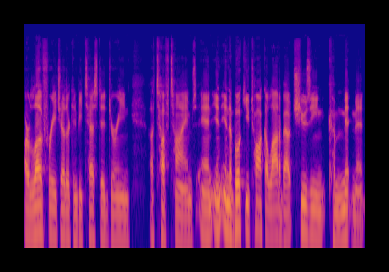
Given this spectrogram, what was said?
our love for each other can be tested during uh, tough times. And in, in the book, you talk a lot about choosing commitment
